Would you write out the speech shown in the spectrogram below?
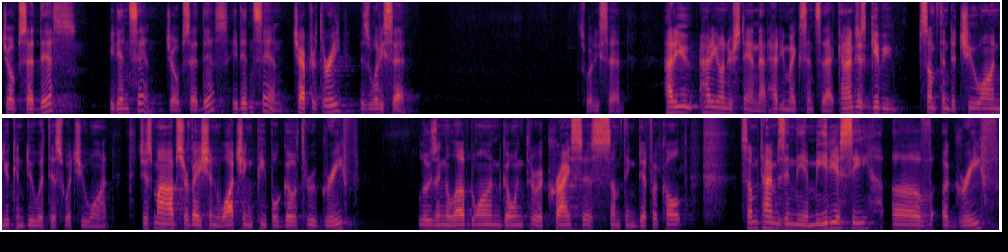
Job said this, he didn't sin. Job said this, he didn't sin. Chapter 3 is what he said. That's what he said. How do you how do you understand that? How do you make sense of that? Can I just give you something to chew on? You can do with this what you want. Just my observation watching people go through grief, losing a loved one, going through a crisis, something difficult. Sometimes in the immediacy of a grief,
